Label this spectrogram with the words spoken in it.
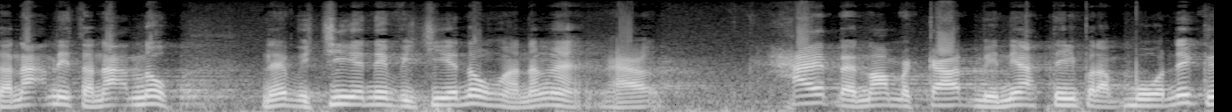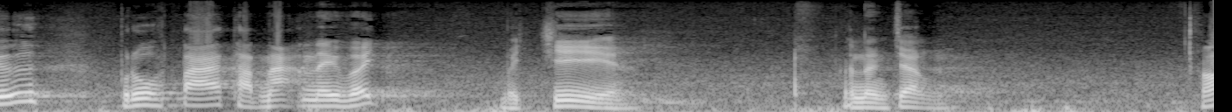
តនៈនេះតនៈនោះនេះវិជានេះវិជានោះអាហ្នឹងហៅហេតុដែលនាំឲ្យកើតវិន័យទី9នេះគឺព្រោះតែឋានៈនៃវិជ្វិជា អាហ្នឹងអញ្ចឹងអ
